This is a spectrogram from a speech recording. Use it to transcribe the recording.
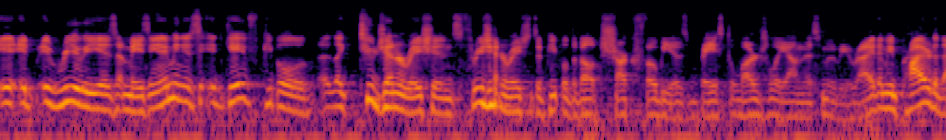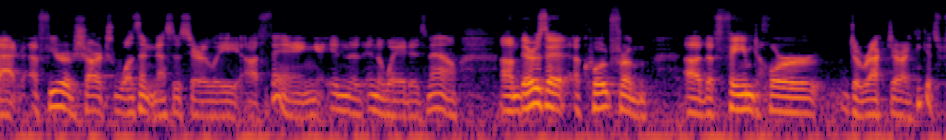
It, it, really is amazing. I mean, it's, it gave people uh, like two generations, three generations of people developed shark phobias based largely on this movie, right? I mean, prior to that, a fear of sharks wasn't necessarily a thing in the in the way it is now. Um, there's a, a quote from uh, the famed horror director. I think it's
